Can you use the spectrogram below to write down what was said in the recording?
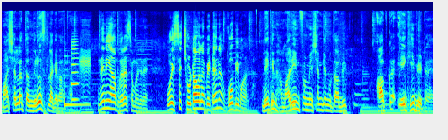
माशाल्लाह तंदुरुस्त लग रहा था। नहीं नहीं आप गलत समझ रहे हैं। वो इससे छोटा वाला बेटा है ना वो बीमार था। लेकिन हमारी इंफॉर्मेशन के मुताबिक आपका एक ही बेटा है।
